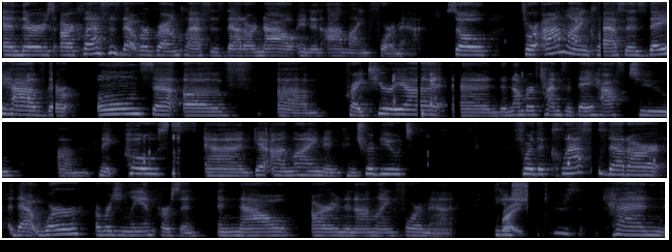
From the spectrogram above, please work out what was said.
and there's our classes that were ground classes that are now in an online format. So for online classes, they have their own set of um, criteria and the number of times that they have to um, make posts and get online and contribute for the classes that are that were originally in person and now are in an online format the Right. instructors can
